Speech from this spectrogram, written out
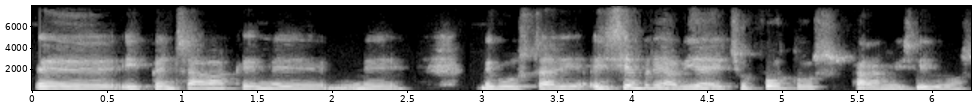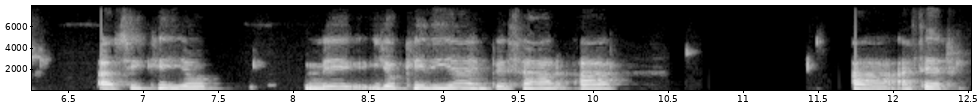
eh, y pensaba que me, me, gustaría, y siempre había hecho fotos para mis libros. Así que yo, me, yo quería empezar a, a hacer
